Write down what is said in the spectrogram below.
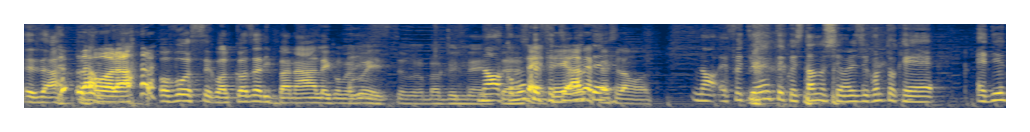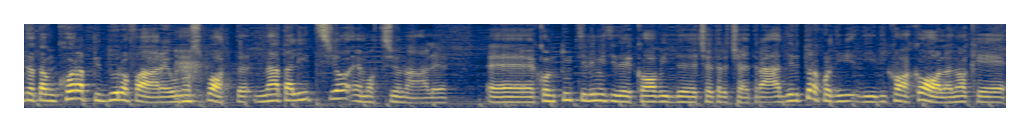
Esatto. Lavorare. O forse qualcosa di banale come questo, probabilmente. No, comunque Senti, effettivamente... a me è piaciuto molto. No, effettivamente quest'anno ci siamo resi conto che è diventato ancora più duro fare uno spot natalizio emozionale. Eh, con tutti i limiti del covid eccetera eccetera addirittura quello di, di, di Coca-Cola no? che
